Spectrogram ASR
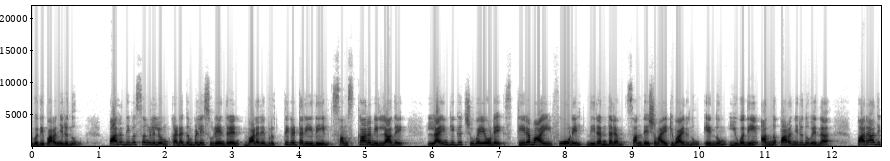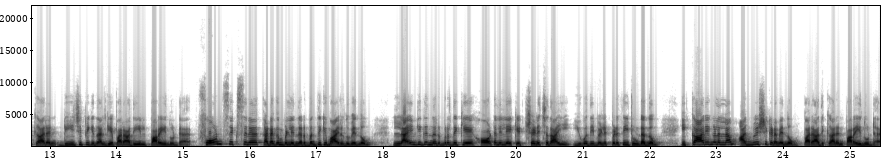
യുവതി പറഞ്ഞിരുന്നു. പല ദിവസങ്ങളിലും കടകംപള്ളി സുരേന്ദ്രൻ വളരെ വൃത്തികെട്ട രീതിയിൽ സംസ്കാരമില്ലാതെ ലൈംഗിക ചുവയോടെ സ്ഥിരമായി ഫോണിൽ നിരന്തരം സന്ദേശം അയക്കുമായിരുന്നു എന്നും യുവതി അന്ന് പറഞ്ഞിരുന്നുവെന്ന് പരാതിക്കാരൻ ഡി ജി പിക്ക് നൽകിയ പരാതിയിൽ പറയുന്നുണ്ട്. ഫോൺ സെക്സിന് കടകംപള്ളി നിർബന്ധിക്കുമായിരുന്നുവെന്നും ലൈംഗിക നിർവൃതിക്ക് ഹോട്ടലിലേക്ക് ക്ഷണിച്ചതായി യുവതി വെളിപ്പെടുത്തിയിട്ടുണ്ടെന്നും ഇക്കാര്യങ്ങളെല്ലാം അന്വേഷിക്കണമെന്നും പരാതിക്കാരൻ പറയുന്നുണ്ട്.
